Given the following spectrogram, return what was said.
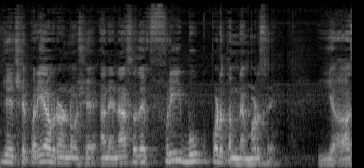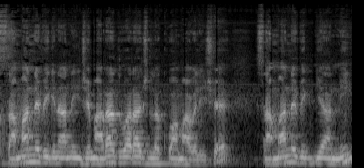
જે છે, પર્યાવરણનો છે, અને એના સાથે ફ્રી બુક પણ તમને મળશે. ય સામાન્ય વિજ્ઞાનની જે મારા દ્વારા જ લખવામાં આવેલી છે સામાન્ય વિજ્ઞાનની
